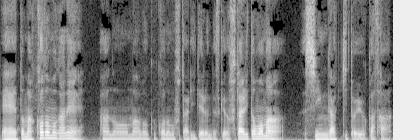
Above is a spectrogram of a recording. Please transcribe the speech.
えっ、ー、とまあ子供がね、あの、まあ僕子供二人いてるんですけど、二人ともまあ新学期というかさ、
